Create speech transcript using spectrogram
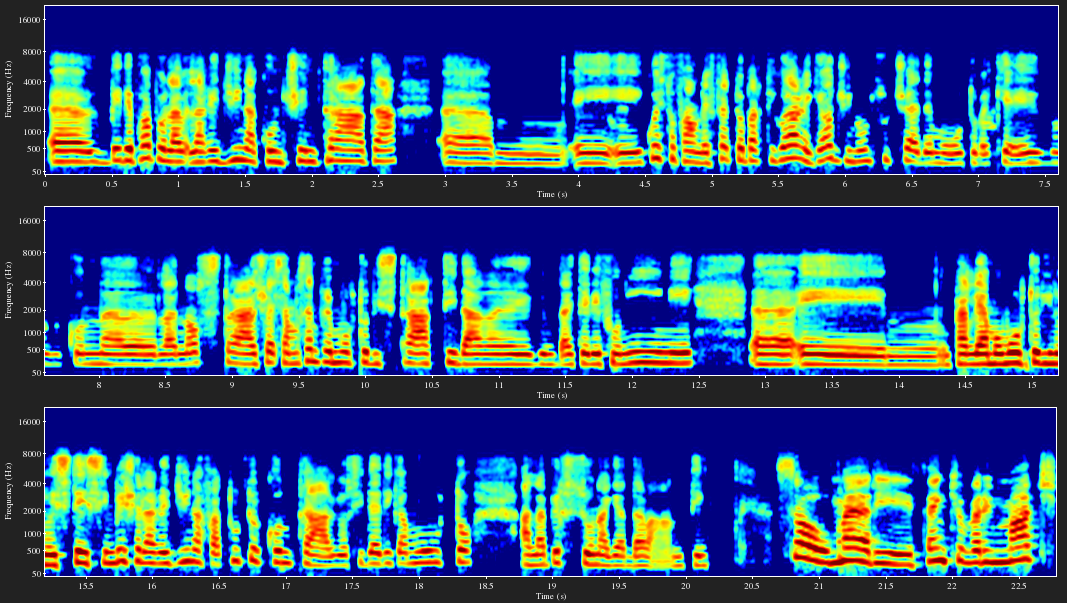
eh, vede proprio la, la regina concentrata ehm, e, e, questo fa un effetto particolare che oggi non succede molto perché con eh, la nostra, cioè siamo sempre molto distratti da, dai telefonini eh, e mh, mm, parliamo molto di noi stessi, invece la regina fa tutto il contrario, si dedica molto alla persona che ha davanti. So, Mary, thank you very much.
